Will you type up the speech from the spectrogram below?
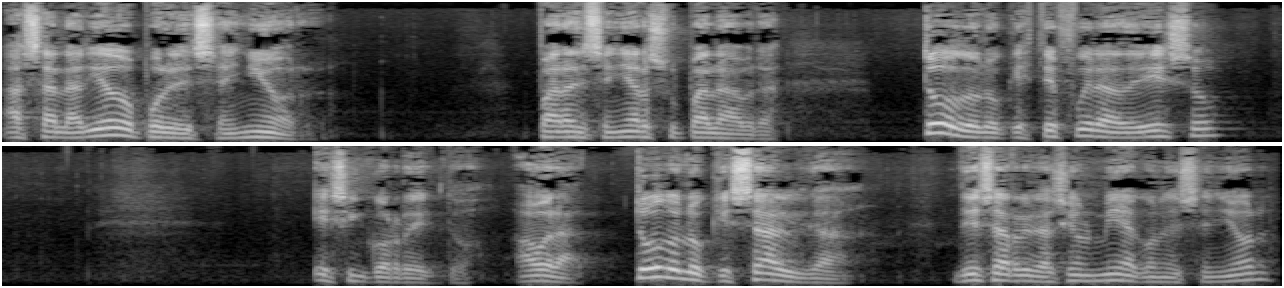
asalariado por el Señor para enseñar su palabra. Todo lo que esté fuera de eso es incorrecto. Ahora, todo lo que salga de esa relación mía con el Señor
